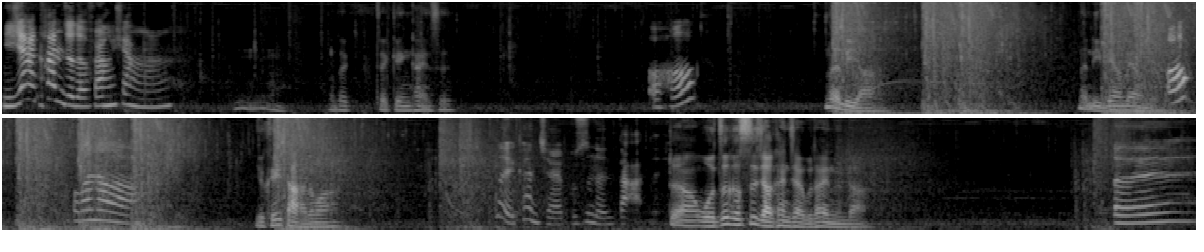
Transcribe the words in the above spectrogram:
你现在看着的方向啊？嗯，我再再给你看一次。哦吼，那里啊，那里亮亮的。哦，我看到了。有可以打的吗？也看起来不是能打的。对啊，我这个视角看起来不太能打。呃，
